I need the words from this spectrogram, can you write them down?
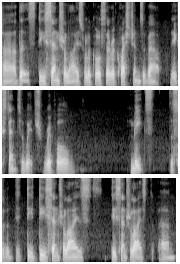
uh, that's decentralized. Well, of course, there are questions about the extent to which Ripple meets the sort of de- decentralized decentralized um,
